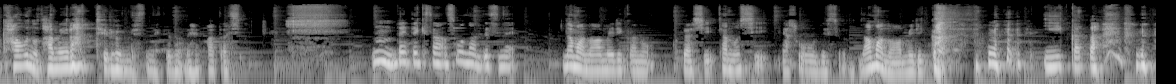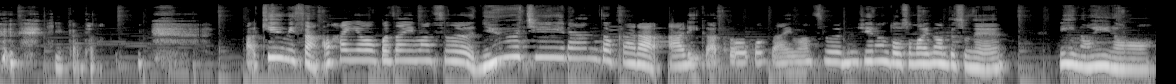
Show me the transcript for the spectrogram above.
買うのためらってるんですねけどね、私。うん、大体さん、そうなんですね。生のアメリカの暮らし、楽しい。いや、そうですよ、ね。生のアメリカ。言い方。言い方。あ、キウミさん、おはようございます。ニュージーランドからありがとうございます。ニュージーランドお住まいなんですね。いいな、いいな。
